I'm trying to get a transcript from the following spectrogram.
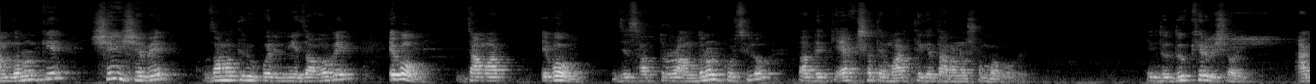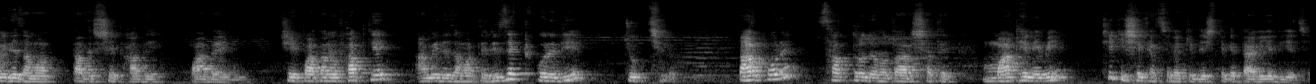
আন্দোলনকে সেই হিসেবে জামাতের উপরে নিয়ে যাওয়া হবে এবং জামাত এবং যে ছাত্ররা আন্দোলন করছিল, তাদেরকে একসাথে মাঠ থেকে তাড়ানো সম্ভব হবে। কিন্তু দুঃখের বিষয়, আমিরে জামাত তাদের সে ফাঁদে পা দেয়নি। সেই পাতানো ফাঁদকে আমিরে জামাতে রিজেক্ট করে দিয়ে চুপ ছিল। তারপরে ছাত্র জনতার সাথে মাঠে নেমে ঠিকই শেখ হাসিনাকে দেশ থেকে তাড়িয়ে দিয়েছে।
